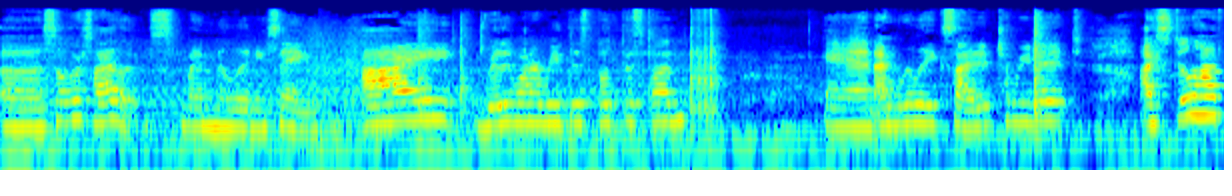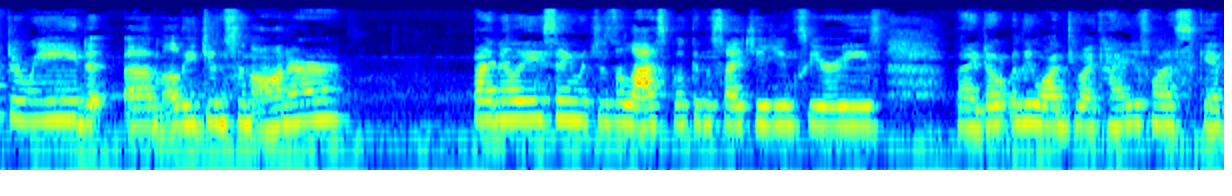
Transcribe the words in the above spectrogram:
uh, Silver Silence by Nalini Singh. I really want to read this book this month, and I'm really excited to read it. I still have to read um, Allegiance and Honor by Nalini Singh, which is the last book in the Psy-Changeling series, but I don't really want to. I kind of just want to skip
